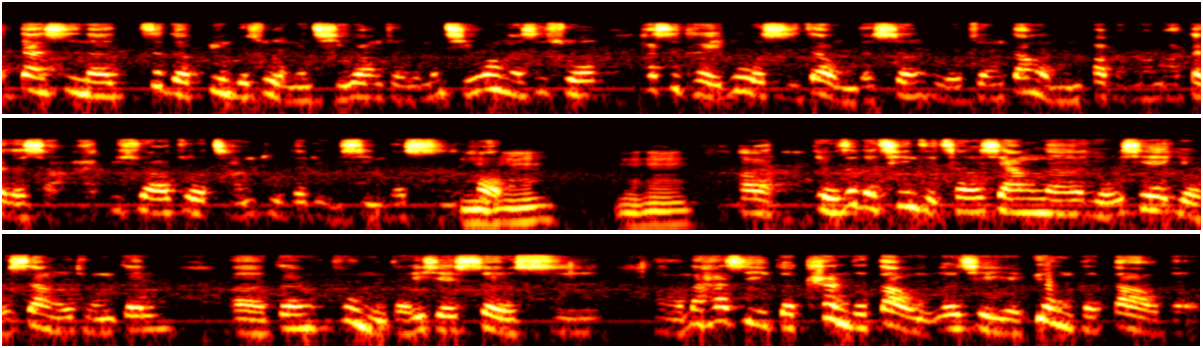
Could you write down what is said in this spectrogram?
但是呢，这个并不是我们期望中，我们期望的是说，它是可以落实在我们的生活中。当我们爸爸妈妈带着小孩必须要做长途的旅行的时候，嗯嗯哼，呃，有这个亲子车厢呢，有一些友善儿童跟呃跟父母的一些设施，啊、呃，那它是一个看得到而且也用得到的，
